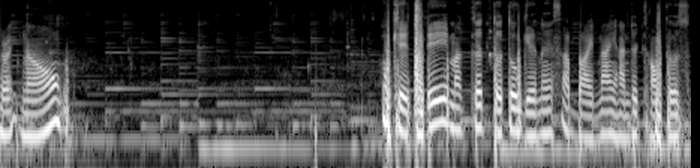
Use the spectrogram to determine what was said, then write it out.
right now. Okay today market total gainer is up by 900 counters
